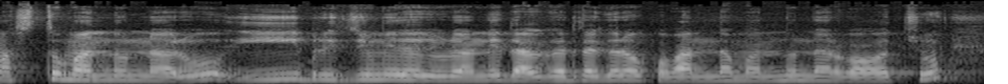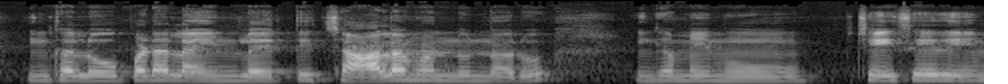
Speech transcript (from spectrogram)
మస్తు మంది ఉన్నారు ఈ బ్రిడ్జ్ మీద చూడండి దగ్గర దగ్గర ఒక వంద మంది ఉన్నారు కావచ్చు. ఇంకా లోపల లైన్లో అయితే చాలా మంది ఉన్నారు ఇంకా మేము చేసేది ఏం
